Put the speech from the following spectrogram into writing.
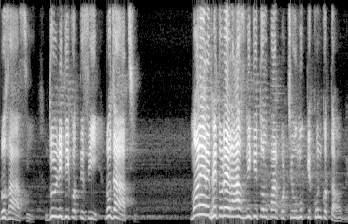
রোজা আছি। দুর্নীতি করতেছি, রোজা আছি। মনের ভেতরে রাজনীতি তোলপার করছে, উমুককে খুন করতে হবে,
